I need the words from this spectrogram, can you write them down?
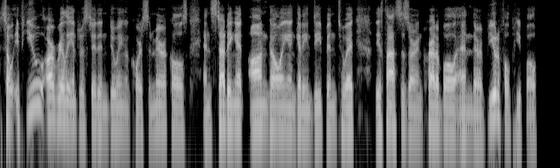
so if you are really interested in doing a course in miracles and studying it ongoing and getting deep into it these classes are incredible and they're beautiful people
